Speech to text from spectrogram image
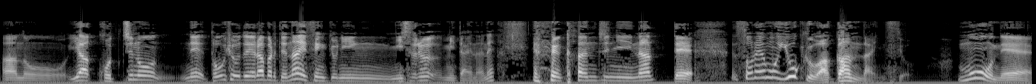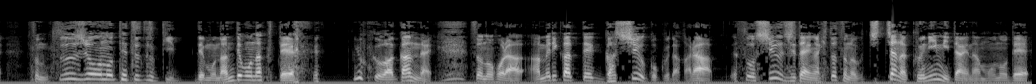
あの、いや、こっちのね、投票で選ばれてない選挙人にするみたいなね、感じになって、それもよくわかんないんですよ。もうね、その通常の手続きでも何でもなくて、よくわかんない。そのほら、アメリカって合衆国だから、そう、州自体が一つのちっちゃな国みたいなもので、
